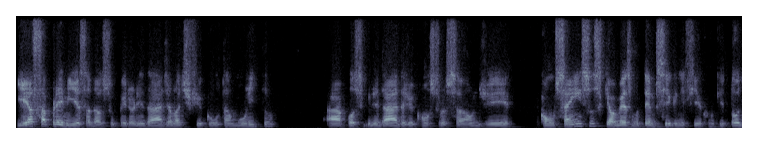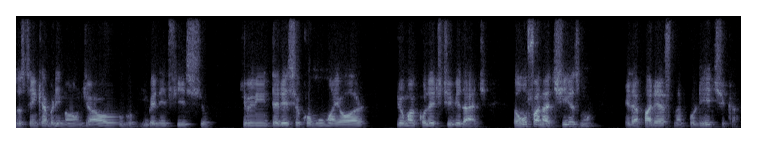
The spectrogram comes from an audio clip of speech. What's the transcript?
E essa premissa da superioridade ela dificulta muito a possibilidade de construção de consensos que ao mesmo tempo significam que todos têm que abrir mão de algo em benefício de um interesse comum maior de uma coletividade. Então, o fanatismo ele aparece na política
